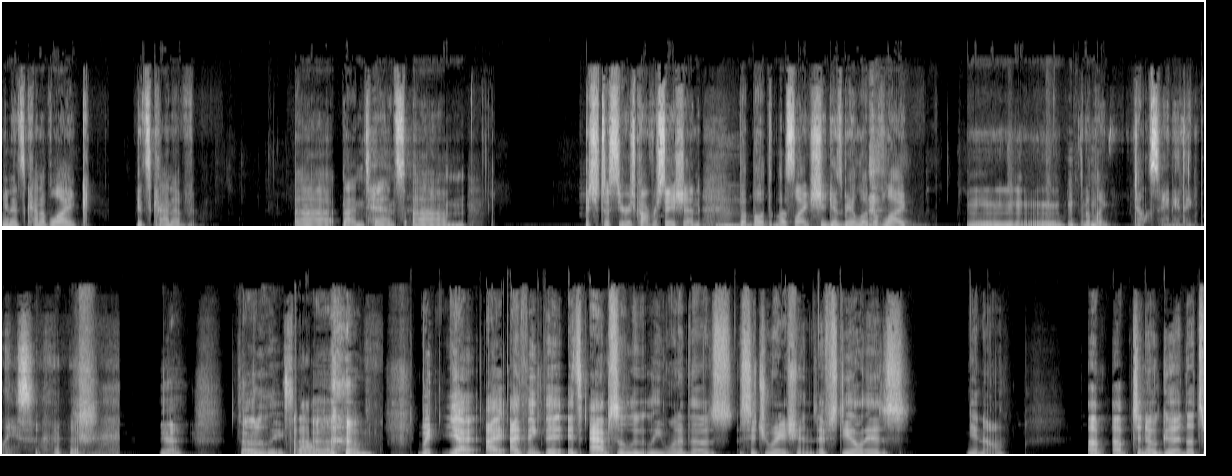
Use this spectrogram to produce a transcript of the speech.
and it's kind of like it's kind of uh not intense. Um it's just a serious conversation, Hmm. but both of us like she gives me a look of like, hmm, and I'm like, don't say anything, please. yeah, totally. So Um, but yeah, I, I think that it's absolutely one of those situations. If Steel is, you know, up up to no good, let's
